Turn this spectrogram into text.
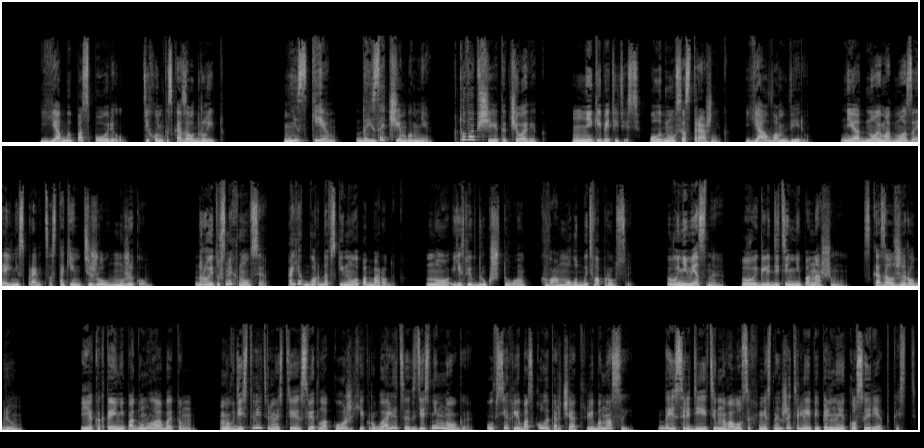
«Я бы поспорил», — тихонько сказал друид. «Ни с кем. Да и зачем бы мне? Кто вообще этот человек?» «Не кипятитесь», — улыбнулся стражник. «Я вам верю. Ни одной мадмуазель не справится с таким тяжелым мужиком. Друид усмехнулся, а я гордо вскинула подбородок. Но если вдруг что, к вам могут быть вопросы. Вы не местная, выглядите не по-нашему, сказал Жиро Брюн. Я как-то и не подумала об этом. Но в действительности светлокожих и круглолицых здесь немного. У всех либо скулы торчат, либо носы. Да и среди темноволосых местных жителей пепельные косы — редкость.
